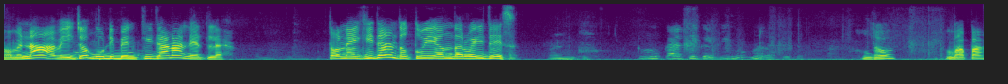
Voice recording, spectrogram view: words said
હવે ના આવે જો ગુડી બેન ખીજાણા ને એટલે. તને ખીજા ને તો તું એ અંદર વહી જઈશ. જો બાપા.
